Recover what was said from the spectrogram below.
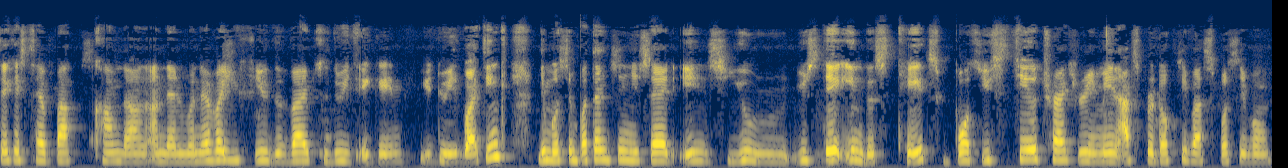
Take a step back, calm down, and then whenever you feel the vibe to do it again, you do it. But I think the most important thing you said is you you stay in the state, but you still try to remain as productive as possible.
